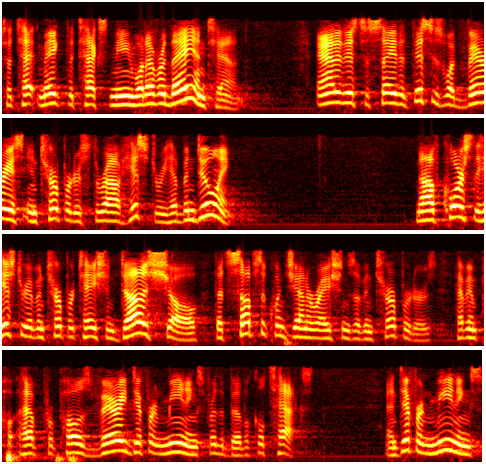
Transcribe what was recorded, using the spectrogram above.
to make the text mean whatever they intend. And it is to say that this is what various interpreters throughout history have been doing. Now, of course, the history of interpretation does show that subsequent generations of interpreters have, have proposed very different meanings for the biblical text. And different meanings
